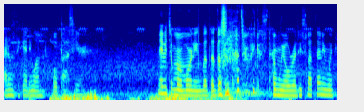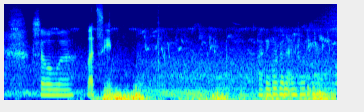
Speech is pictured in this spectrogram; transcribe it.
I don't think anyone will pass here. Maybe tomorrow morning, but that doesn't matter because then we already slept anyway. So uh, let's see. I think we're gonna enjoy the evening.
